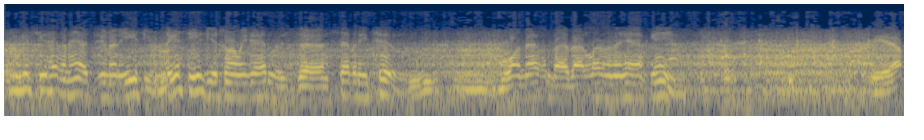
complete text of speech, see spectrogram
I guess you haven't had too many easy ones. I guess the easiest one we had was uh, 72. Mm-hmm. Won that one by about 11 and a half games. Yep.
